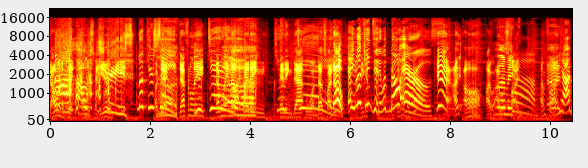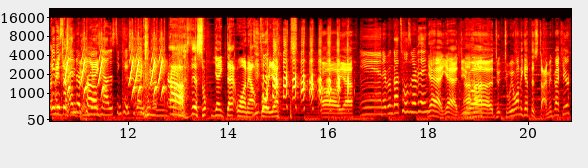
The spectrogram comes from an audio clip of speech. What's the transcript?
That would have hit, that Ow, would've you. Jeez! Look, you're Okay, safe. definitely, You did definitely it. not hitting, You hitting that did one. That's fine. No. Hey, look, think- he did it with no arrows. Yeah, I. Oh, I, I was me- fine. Yeah. I'm Uh, fine. Here, I'll give you some ender pearls now, just in case you guys need. Ah, this yank that one out for you. Oh yeah, And everyone got tools and everything? yeah, yeah. Do you Uh-huh. uh, do, do we want to get this diamond back here?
